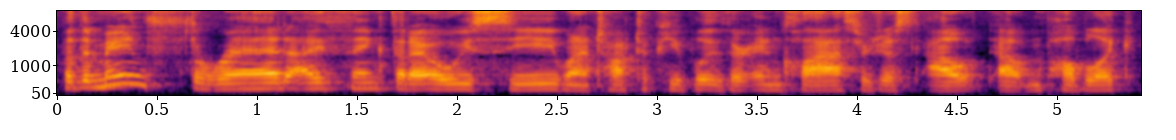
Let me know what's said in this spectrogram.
but the main thread I think that I always see when I talk to people either in class or just out out in public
